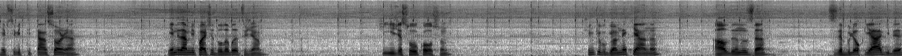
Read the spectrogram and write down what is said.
hepsi bittikten sonra yeniden bir parça dolaba atacağım. Ki iyice soğuk olsun. Çünkü bu gömlek yağını aldığınızda size blok yağ gibi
